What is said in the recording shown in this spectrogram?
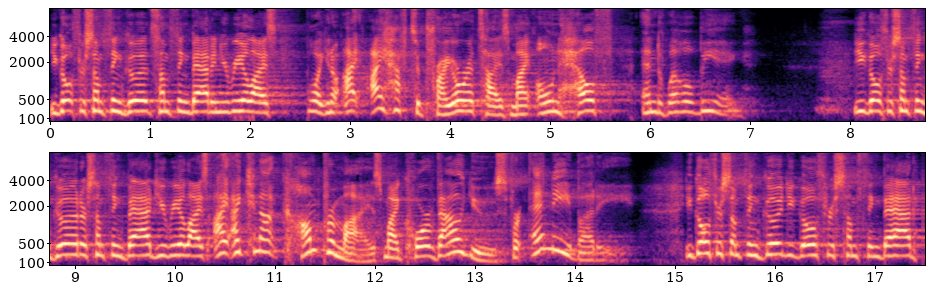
You go through something good, something bad, and you realize, boy, you know, I, I have to prioritize my own health and well being. You go through something good or something bad, you realize, I, I cannot compromise my core values for anybody. You go through something good, you go through something bad,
